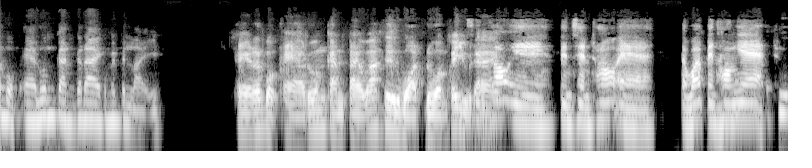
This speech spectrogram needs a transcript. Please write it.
ระบบแอร์ร่วมกันก็ได้ก็ไม่เป็นไรใช้ระบบแอร์ร่วมกันแปลว่าคือวอร์ดรวมก็อยู่ได้ทรัลเอเป็นเซ็นทรัลแอร์แต่ว่าเป็นห้องแยกคือ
